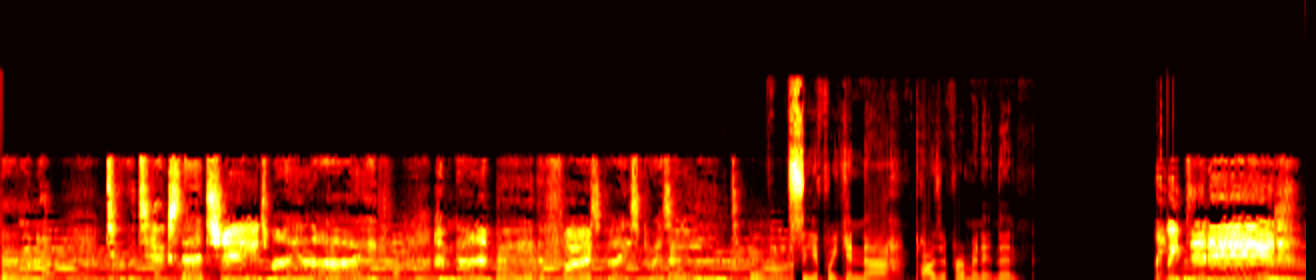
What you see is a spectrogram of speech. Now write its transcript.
To a text that changed my life. I'm gonna be the first vice president. See if we can uh, pause it for a minute and then. We did it.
